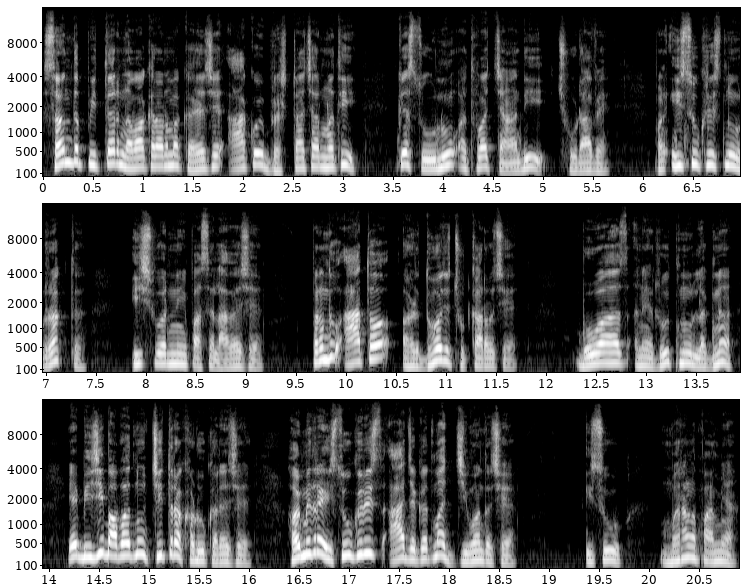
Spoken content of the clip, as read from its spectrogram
સંત પિત્તર નવા કરારમાં કહે છે, આ કોઈ ભ્રષ્ટાચાર નથી કે સોનું અથવા ચાંદી છોડાવે, પણ ઈસુ ખ્રિસ્તનું રક્ત ઈશ્વરની પાસે લાવે છે. પરંતુ આ તો અડધો જ છુટકારો છે. બોઆઝ અને રૂથનું લગ્ન એ બીજી બાબતનું ચિત્ર ખડું કરે છે. હવે મિત્ર, ઈસુ ખ્રિસ્ત આ જગતમાં જીવંત છે. ઈસુ મરણ પામ્યા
